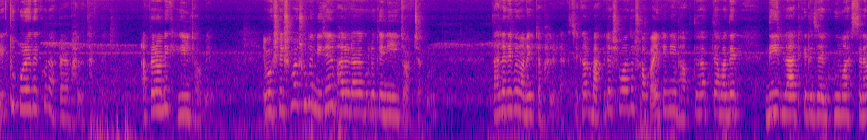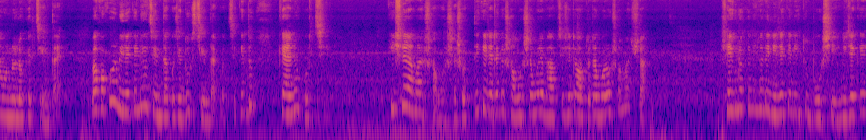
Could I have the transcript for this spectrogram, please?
একটু করে দেখুন আপনারা ভালো থাকবেন। আপনারা অনেক হিল্ড হবেন। এবং সেই সময় শুধু নিজের ভালো লাগাগুলোকে নিয়েই চর্চা করুন। তাহলে দেখবেন অনেকটা ভালো লাগছে। কারণ বাকিটা সময় তো সবাইকে নিয়ে ভাবতে ভাবতে আমাদের দিন রাত কেটে যায়, ঘুম আসছে না অন্য লোকের চিন্তায়। বা কখনো নিজেকে নিয়েও চিন্তা করছি, দুশ্চিন্তা করছি, কিন্তু কেন করছি? কিসের আমার সমস্যা? সত্যি কি যেটাকে সমস্যা বলে ভাবছি সেটা অতটা বড় সমস্যা? সেইগুলোকে নিয়ে যদি নিজেকে নিয়ে একটু বসি, নিজেকে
